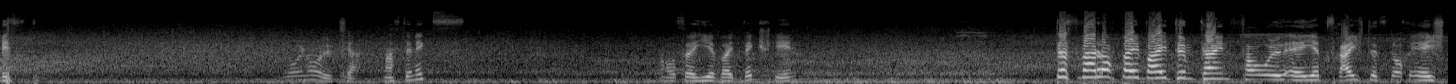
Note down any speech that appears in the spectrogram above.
Mist. 0-0. Tja, machst du nix. Außer hier weit wegstehen. Das war doch bei weitem kein Foul, ey. Jetzt reicht es doch echt.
